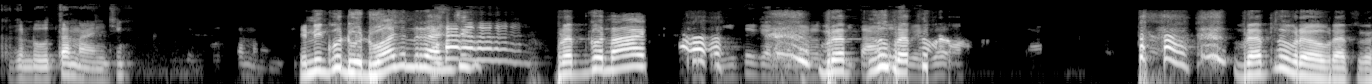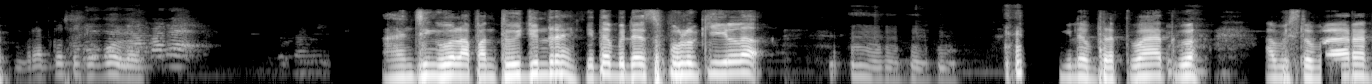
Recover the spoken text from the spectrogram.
kegendutan anjing. Ini gua dua-duanya Andre anjing. Berat gua naik. Berat lu, berat lu. Berat lu berapa berat lu? Berat gua 70. Anjing gua 87, Andre. Kita beda 10 kilo. Gila berat banget gua. Habis lebaran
